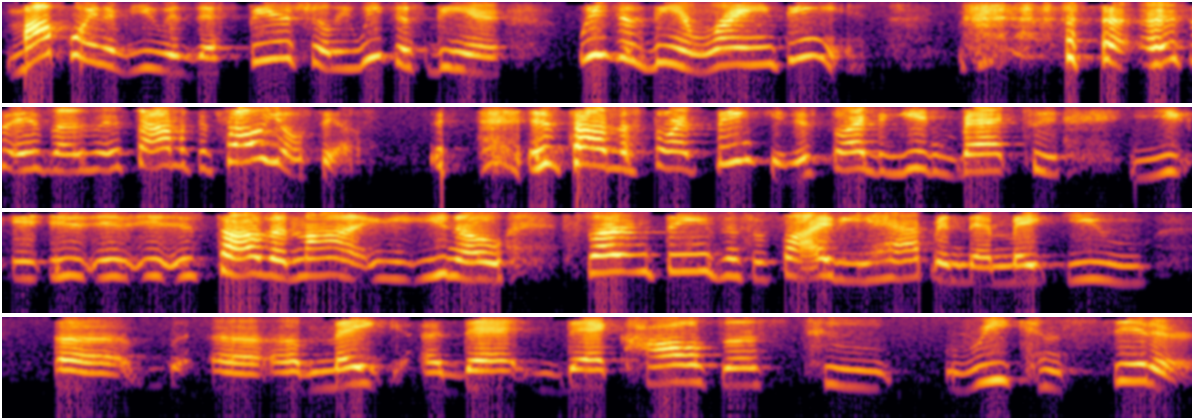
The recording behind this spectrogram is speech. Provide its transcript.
My point of view is that spiritually we just being we just being reined in. it's, it's, it's time to control yourself. It's time to start thinking. It's time to getting back to you. It, it, it, it's time to not, you know, certain things in society happen that make you uh, uh, uh, make uh, that that cause us to reconsider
